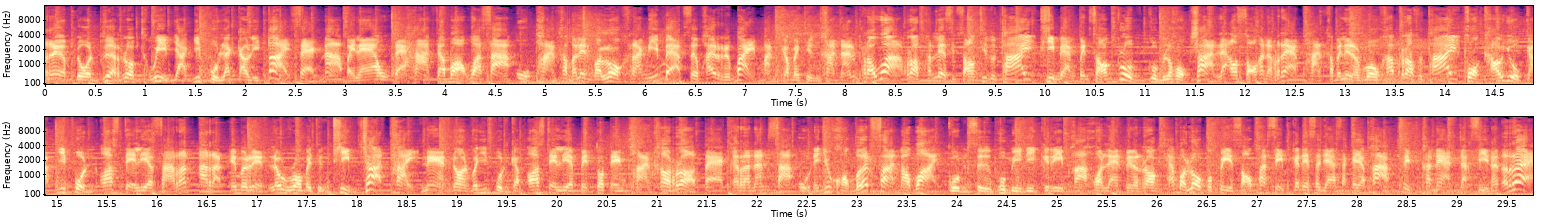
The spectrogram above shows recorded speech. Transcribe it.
เริ่มโดนเพื่อนร่วมทวีปอย่างญี่ปุ่นและเกาหลีใต้แซงหน้าไปแล้ว แต่หากจะบอกว่าซาอุผ่านเข้ามาเล่นบอลโลกครั้งนี้แบบเซอร์ไพรส์หรือไม่มันก็ไม่ถึงขนาดนั้นเพราะว่ารอบคัดเลือก 12 ทีมสุดท้าย ที่แบ่งเป็น 2 กลุ่มกลุ่มละ 6 ชาติ และเอา 2 อันดับแรกผ่านเข้าไปเล่นโรลคัพรอบสุดท้าย พวกเขาอยู่กับญี่ปุ่นออสเตรเลียสหรัฐอาหรับเอมิเรตส์แล้วรวมไปถึงทีมชาติไทย แน่นอนว่าญี่ปุ่นกับออสเตรเลียเป็นตัวเต็งผ่านเข้ารอบแต่กระนั้นซาอุในยุคของเบิร์ดฟานมาไหวกุนซือผู้มีดีกรีพาฮอลแลนด์เป็นรองแชมป์บอลโลกเมื่อปี 2010 ก็ได้แสดงศักยภาพ 10 คะแนนจาก 4 นัดแรก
